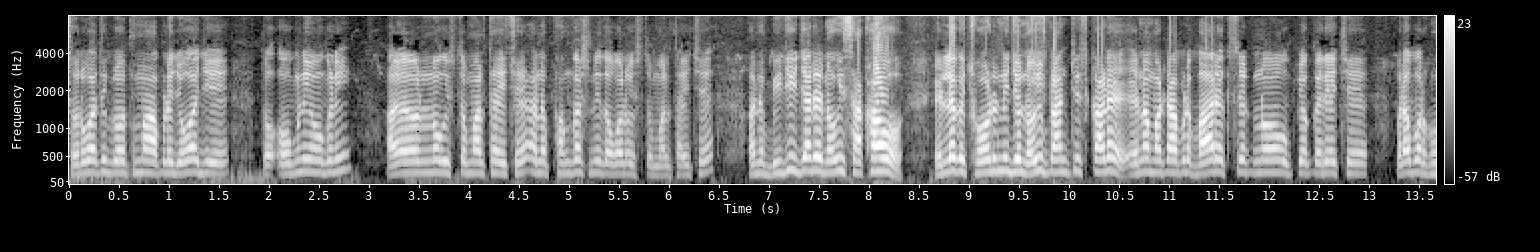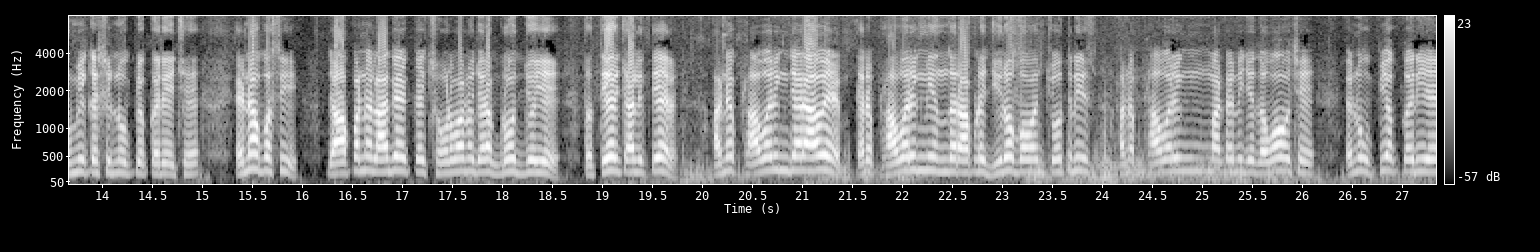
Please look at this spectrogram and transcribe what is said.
શરૂઆતી ગ્રોથમાં આપણે જોવા જઈએ તો ઓગણી ઓગણી નો ઇસ્તેમાલ થાય છે અને ફંગસની દવાનો ઇસ્તેમાલ થાય છે. અને બીજી જ્યારે નવી શાખાઓ એટલે કે છોડની જે નવી બ્રાન્ચીસ કાઢે એના માટે આપણે બાર એક્સેટનો ઉપયોગ કરીએ છીએ બરાબર હુમિક એસિડનો ઉપયોગ કરીએ છીએ. એના પછી જો આપણને લાગે કે છોડવાનો જરા ગ્રોથ જોઈએ, તો તેર ચાલી તેર. અને ફ્લાવરિંગ જ્યારે આવે, ત્યારે ફ્લાવરિંગની અંદર આપણે જીરો બાવન ચોત્રીસ અને ફ્લાવરિંગ માટેની જે દવાઓ છે, એનો ઉપયોગ કરીએ.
